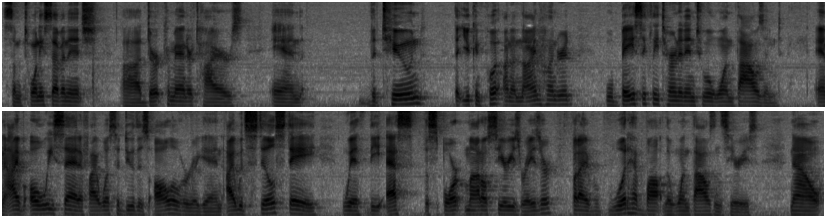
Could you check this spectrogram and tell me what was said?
some 27 inch uh, Dirt Commander tires and the tune that you can put on a 900 will basically turn it into a 1000. And I've always said if I was to do this all over again, I would still stay with the S, the Sport Model Series RZR, but I would have bought the 1000 series. Now,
